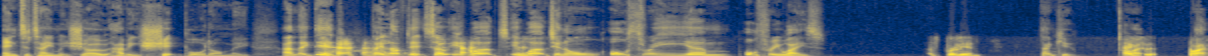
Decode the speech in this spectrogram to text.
entertainment show having shit poured on me. And they did. they loved it. So it worked it worked in all all three um all three ways. That's brilliant. Thank you. All right. Excellent. All right.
